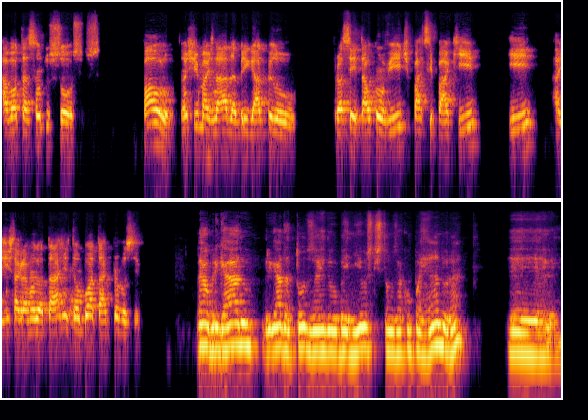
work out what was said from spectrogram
a votação dos sócios. Paulo, antes de mais nada, obrigado pelo por aceitar o convite, participar aqui e a gente está gravando à tarde, então boa tarde para você. Léo, obrigado. Obrigado a todos aí do BNews que estão nos acompanhando, né? É,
